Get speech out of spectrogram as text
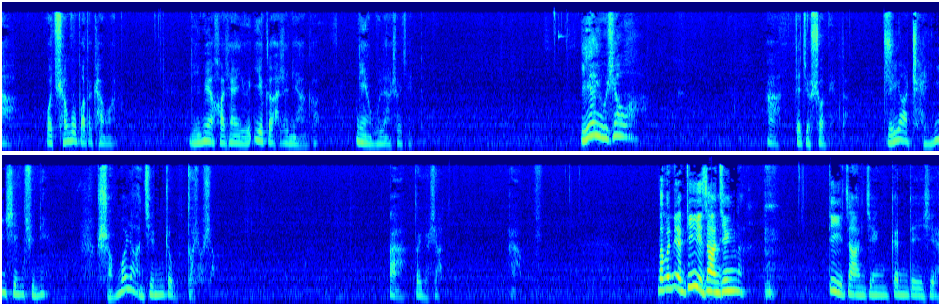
啊，我全部把它看完了，里面好像有一个还是两个。念无量寿经。也有效啊！啊，这就说明了，只要诚心去念，什么样经咒都有效，啊，都有效的，啊。那么念地藏经呢？地藏经跟这些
